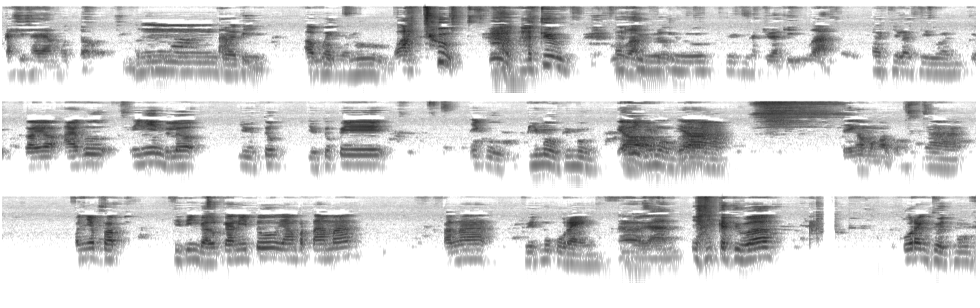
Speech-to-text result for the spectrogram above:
kasih sayangmu toh. Hmm, Tapi apa? uang, apa? bro. Waduh. Aduh. Uang, bro. Lagi-lagi uang. Lagi-lagi wan. Kayak aku ingin dulu YouTube YouTube iku Bimo Bimo. Ya, Bimo. ya. Nah, Saya ngomong apa? nah penyebab ditinggalkan itu yang pertama karena duitmu kurang. Nah, kan. Yang kedua kurang duitmu.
